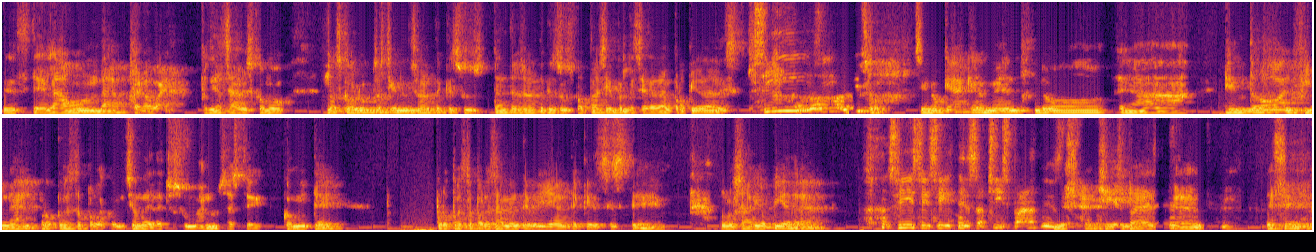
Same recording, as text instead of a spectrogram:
este, la onda, pero bueno, pues ya sabes cómo los corruptos tienen suerte que sus, tanta suerte que sus papás siempre les heredan propiedades. Sí, No sí. eso, sino que Ackerman no eh, entró al final, propuesto por la Comisión de Derechos Humanos, este comité, propuesto por esa mente brillante que es este Rosario Piedra, sí, sí, sí, esa chispa. Es- esa chispa, ese, gran- ese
